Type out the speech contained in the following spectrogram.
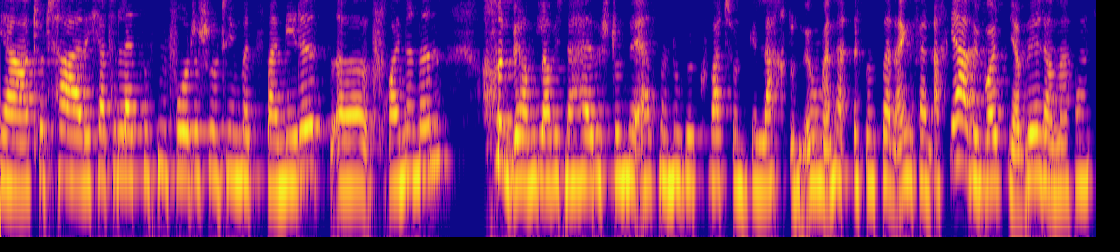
Ja, total. Ich hatte letztens ein Fotoshooting mit zwei Mädels, äh, Freundinnen, und wir haben, glaube ich, eine halbe Stunde erstmal nur gequatscht und gelacht und irgendwann ist uns dann eingefallen, ach ja, wir wollten ja Bilder machen.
